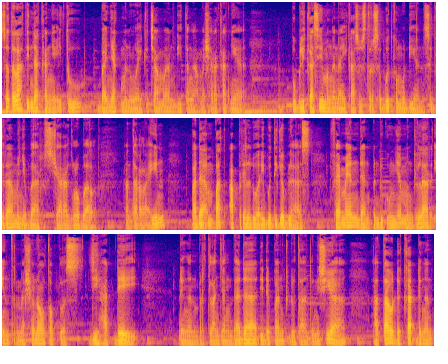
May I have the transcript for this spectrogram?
Setelah tindakannya itu, banyak menuai kecaman di tengah masyarakatnya. Publikasi mengenai kasus tersebut kemudian segera menyebar secara global. Antara lain, pada 4 April 2013, Femen dan pendukungnya menggelar International Topless Jihad Day dengan bertelanjang dada di depan kedutaan Tunisia atau dekat dengan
